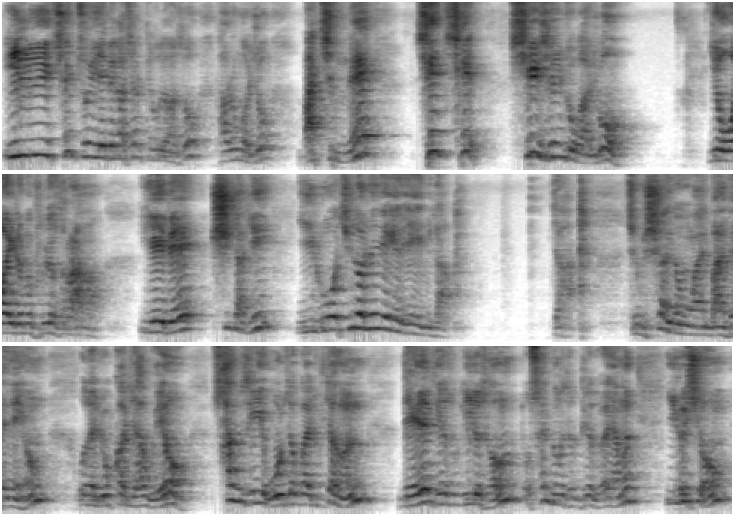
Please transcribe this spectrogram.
인류의 최초의 예배가 시작되고 나서 바로 뭐죠? 마침내 셋, 셋, 셋을 줘가지고 여호와 이름을 불러서라. 예배 시작이 이루어지는 얘기입니다. 자, 지금 시간이 너무 많이, 많이 되네요. 오늘 여기까지 하고요. 창세기 5장과 6장은 내일 계속 이어서 또 설명을 좀 드려요. 왜냐하면 이것이요.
